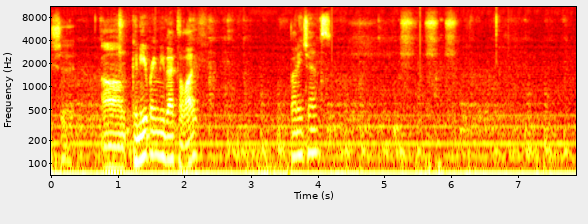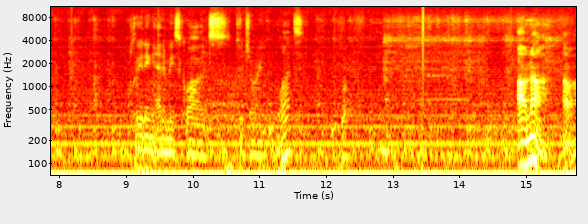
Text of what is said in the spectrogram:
shit. Um, can you bring me back to life? By any chance? Pleading enemy squads to join. What? Oh no. Oh.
